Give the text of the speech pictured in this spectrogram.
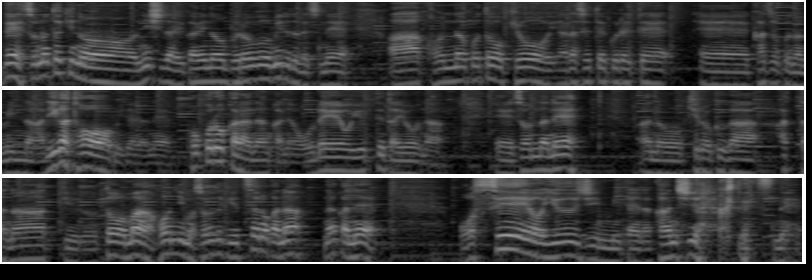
でその時の西田ゆかりのブログを見るとですねああこんなことを今日やらせてくれて、えー、家族のみんなありがとうみたいなね心からなんかねお礼を言ってたような、えー、そんなねあの記録があったなっていうのとまあ本人もその時言ってたのかな。なんかねおせえよ友人みたいな感じじゃなくてですね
